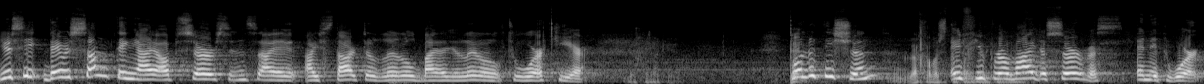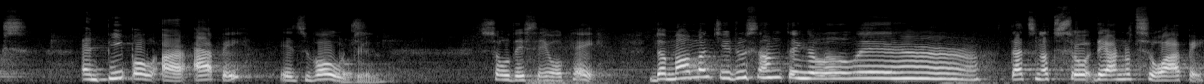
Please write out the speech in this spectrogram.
You see, there is something I observed since I, I started little by little to work here. Politician, Lo dejamos esta if you provide a service and it works, and people are happy, it's votes. Vamos bien, ¿no? So they say, okay. The moment you do something a little bit, that's not so, they are not so happy.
